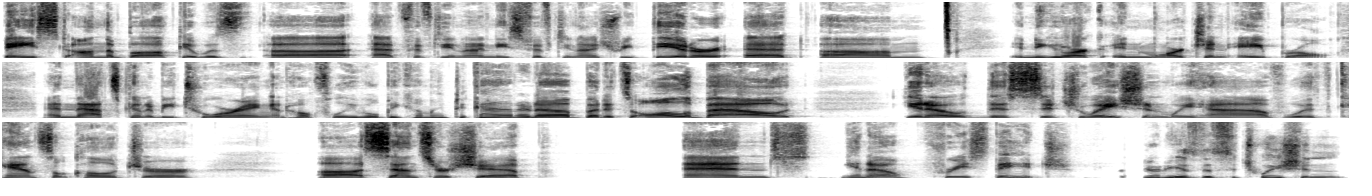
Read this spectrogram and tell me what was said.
based on the book. It was uh, at 59 East 59th Street Theater at um, in New York in March and April, and that's going to be touring, and hopefully we'll be coming to Canada. But it's all about you know this situation we have with cancel culture, uh, censorship, and you know free speech. Judy, is the situation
